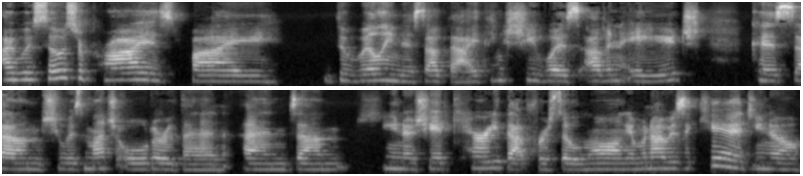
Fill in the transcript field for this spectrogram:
I was so surprised by the willingness of that. I think she was of an age because um, she was much older then and um, you know she had carried that for so long. And when i was a kid you know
